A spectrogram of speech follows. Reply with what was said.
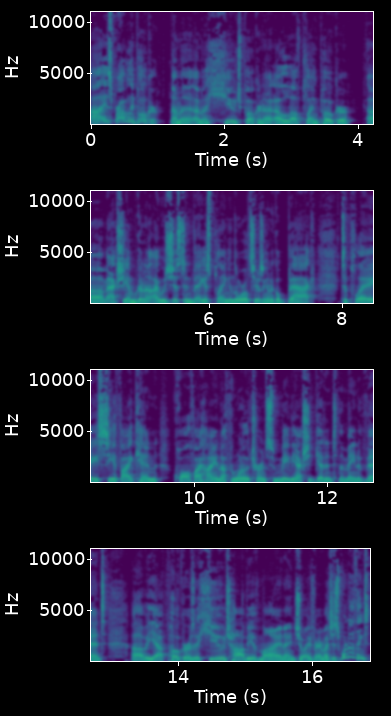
uh, is probably poker. I'm a I'm a huge poker nut. I love playing poker. Um, actually, I'm gonna. I was just in Vegas playing in the World Series. I'm gonna go back to play, see if I can qualify high enough in one of the turns to maybe actually get into the main event. Uh, but yeah, poker is a huge hobby of mine. I enjoy it very much. It's one of the things.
